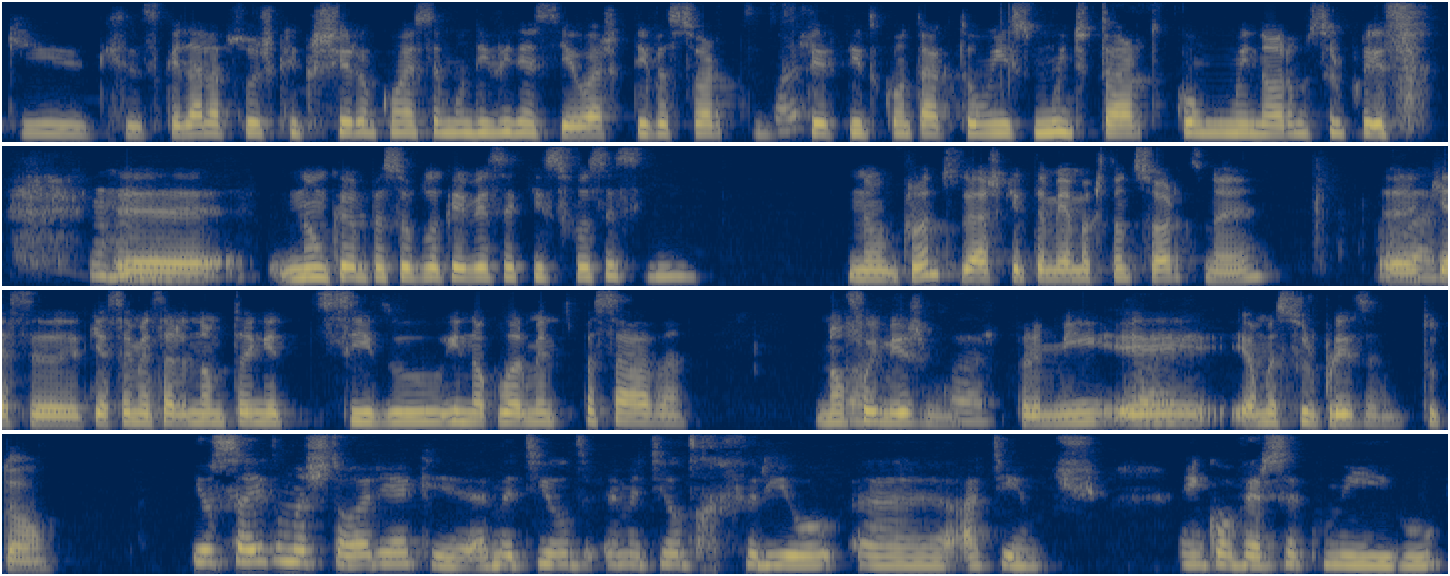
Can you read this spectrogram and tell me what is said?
que, que se calhar há pessoas que cresceram com essa mundividência. Eu acho que tive a sorte de Pois. ter tido contacto com isso muito tarde como uma enorme surpresa. Eh, nunca me passou pela cabeça que isso fosse assim. Não, pronto, acho que também é uma questão de sorte, não é? Claro. que, essa, que essa mensagem não me tenha sido inocularmente passada. Não Claro, foi mesmo. claro. Para mim é, é uma surpresa total. Eu sei de uma história que a Matilde, a Matilde referiu ah, há tempos, em conversa comigo,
